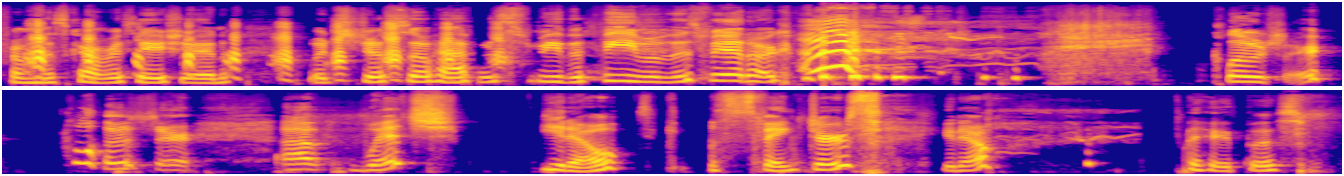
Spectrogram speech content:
from this conversation, which just so happens to be the theme of this fan art. closure. closure. Uh, which, you know, sphincters, you know. I hate this.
